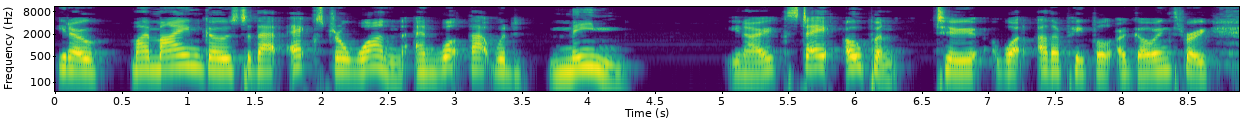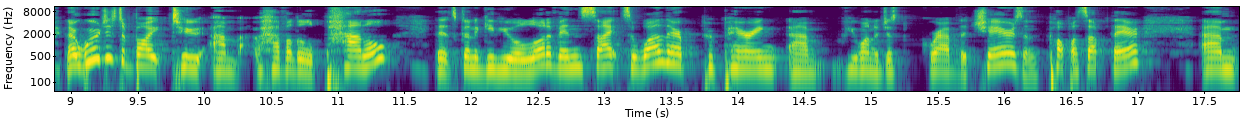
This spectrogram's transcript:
you know, my mind goes to that extra one and what that would mean. You know, stay open to what other people are going through. Now, we're just about to um, have a little panel that's going to give you a lot of insight. So while they're preparing, um, if you want to just grab the chairs and pop us up there, um,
